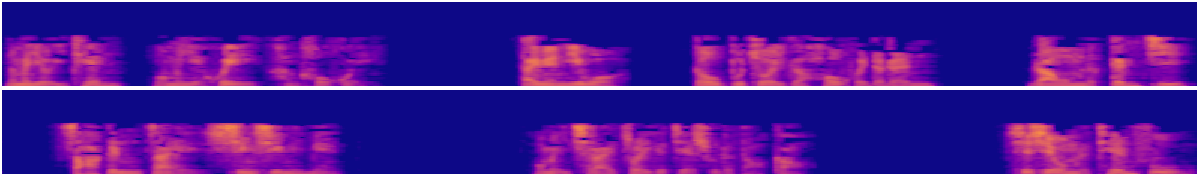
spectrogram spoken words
那么有一天，我们也会很后悔。但愿你我都不做一个后悔的人，让我们的根基扎根在信心里面。我们一起来做一个结束的祷告。谢谢我们的天父，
